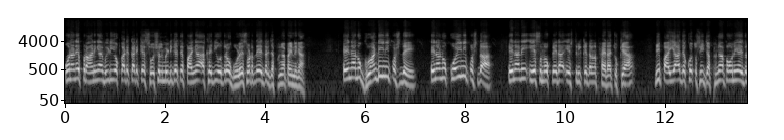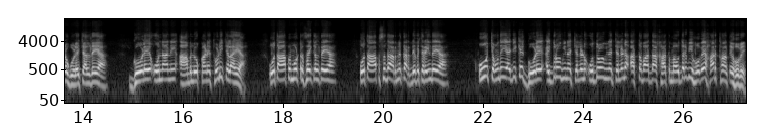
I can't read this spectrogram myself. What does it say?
ਉਹਨਾਂ ਨੇ ਪੁਰਾਣੀਆਂ ਵੀਡੀਓ ਕੱਢ ਕੱਢ ਕੇ ਸੋਸ਼ਲ ਮੀਡੀਆ ਤੇ ਪਾਈਆਂ, ਆਖੇ ਜੀ ਉਧਰੋਂ ਗੋਲੇ ਸੁੱਟਦੇ, ਇੱਧਰ ਜੱਫੀਆਂ ਪੈਂਦੀਆਂ। ਇਹਨਾਂ ਨੂੰ ਗੁਆਂਢੀ ਨਹੀਂ ਪੁੱਛਦੇ ਇਹਨਾਂ ਨੂੰ ਕੋਈ ਨਹੀਂ ਪੁੱਛਦਾ। ਇਹਨਾਂ ਨੇ ਇਸ ਮੌਕੇ ਦਾ ਇਸ ਤਰੀਕੇ ਦੇ ਨਾਲ ਫਾਇਦਾ ਚੁੱਕਿਆ। ਵੀ ਭਾਈ ਆ ਦੇਖੋ, ਤੁਸੀਂ ਜੱਫੀਆਂ ਪਾਉਣੇ ਆ, ਇਧਰੋਂ ਗੋਲੇ ਚੱਲਦੇ ਆ। ਗੋਲੇ ਉਹਨਾਂ ਨੇ ਆਮ ਲੋਕਾਂ ਨੇ ਥੋੜੀ ਚਲਾਏ ਆ। ਉਹ ਤਾਂ ਆਪ ਮੋਟਰਸਾਈਕਲ ਤੇ ਆ। ਉਹ ਤਾਂ ਆਪ ਸਧਾਰਨ ਘਰ ਦੇ ਵਿੱਚ ਰਹਿੰਦੇ ਆ। ਉਹ ਚਾਹੁੰਦੇ ਆ ਜੀ ਕਿ ਗੋਲੇ ਇਧਰੋਂ ਵੀ ਨਾ ਚੱਲਣ, ਉਧਰੋਂ ਵੀ ਨਾ ਚੱਲਣ, ਅੱਤਵਾਦ ਦਾ ਖਾਤਮਾ ਉਧਰ ਵੀ ਹੋਵੇ, ਹਰ ਥਾਂ ਤੇ ਹੋਵੇ।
